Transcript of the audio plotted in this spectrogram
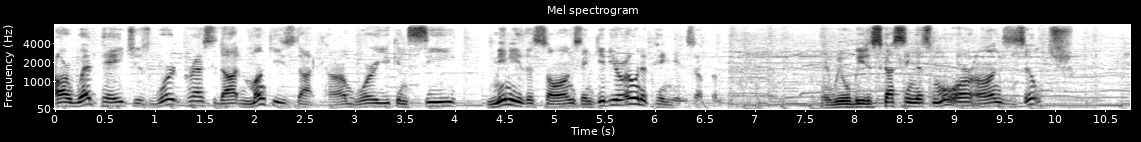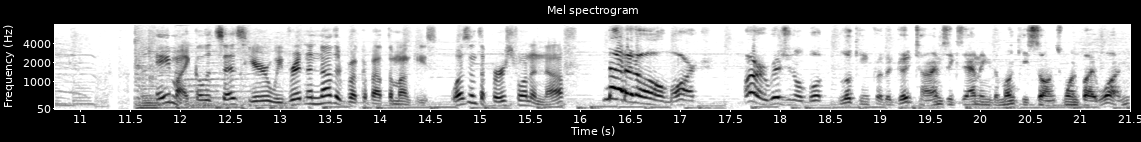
Our webpage is wordpress.monkeys.com where you can see many of the songs and give your own opinions of them. And we will be discussing this more on Zilch. Hey Michael, it says here we've written another book about the Monkees. Wasn't the first one enough? Not at all, Mark. Our original book, Looking for the Good Times, examining the Monkees songs one by one,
